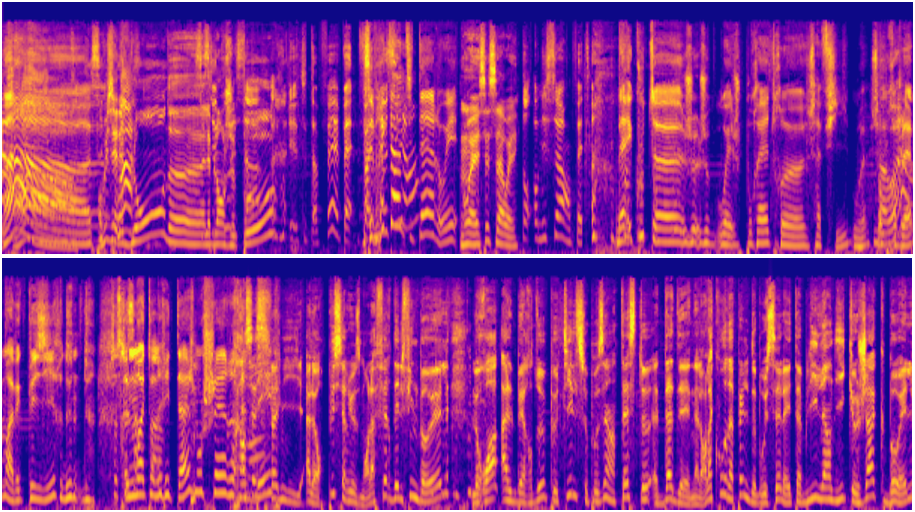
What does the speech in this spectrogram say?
Ah, En plus, elle est blonde, euh, elle est blanche cool, de peau. Et Tout à fait. Bah, C'est Fanny vrai que aussi, t'as un petit air, oui. Ouais, c'est ça, ouais. Attends, On est sœurs en fait. Bah écoute, euh, je, je, ouais, je pourrais être euh, sa fille, ouais, sans Bah ouais. problème, avec plaisir. Donne- donne- Ce serait Donne-moi sympa. ton héritage, mon cher Princesse Albert. Fanny. Alors, plus sérieusement, l'affaire Delphine Boel, le roi Albert II peut-il se poser un test d'ADN Alors, la Cour d'appel de Bruxelles a établi lundi que Jacques Boel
